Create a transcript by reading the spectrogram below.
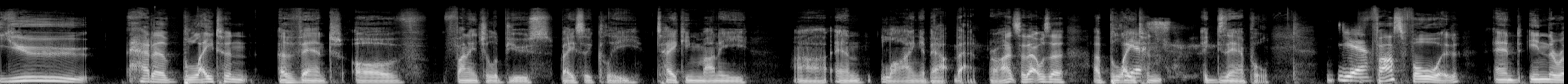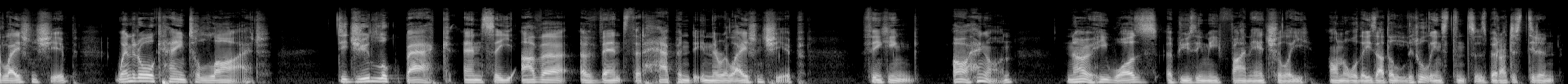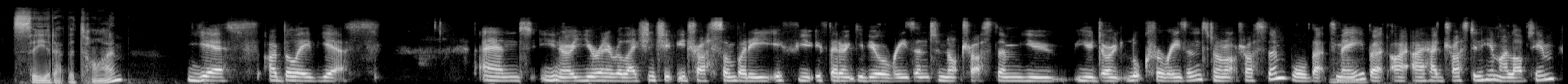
you had a blatant event of financial abuse, basically taking money uh, and lying about that, right? So, that was a, a blatant Yes. example. Yeah. Fast forward, and in the relationship, when it all came to light, did you look back and see other events that happened in the relationship thinking, oh, hang on, no, he was abusing me financially on all these other little instances, but I just didn't see it at the time? Yes, I believe yes. And you know, you're in a relationship, you trust somebody. If you if they don't give you a reason to not trust them, you you don't look for reasons to not trust them. Well, that's me, mm. but I, I had trust in him. I loved him,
